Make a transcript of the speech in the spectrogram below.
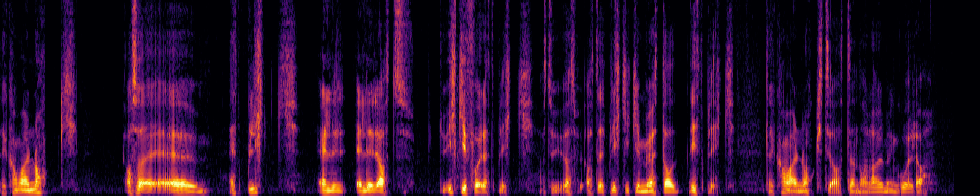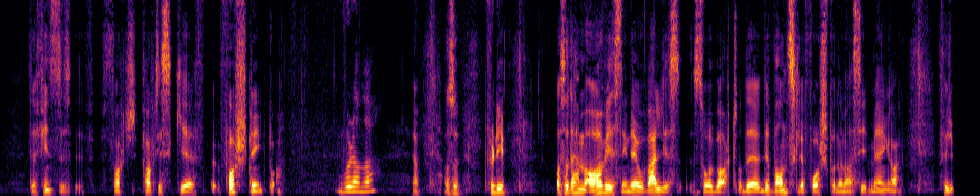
Det kan være nok altså eh, et blikk, eller, eller at du ikke får et blikk. At, du, at, et blikk ikke møter ditt blikk. Det kan være nok til at den alarmen går av. Det finnes det faktisk eh, forskning på. Hvordan da? Ja, altså, fordi altså Det her med avvisning det er jo veldig sårbart, og det, det er vanskelig å forske på det må jeg si med en gang. For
